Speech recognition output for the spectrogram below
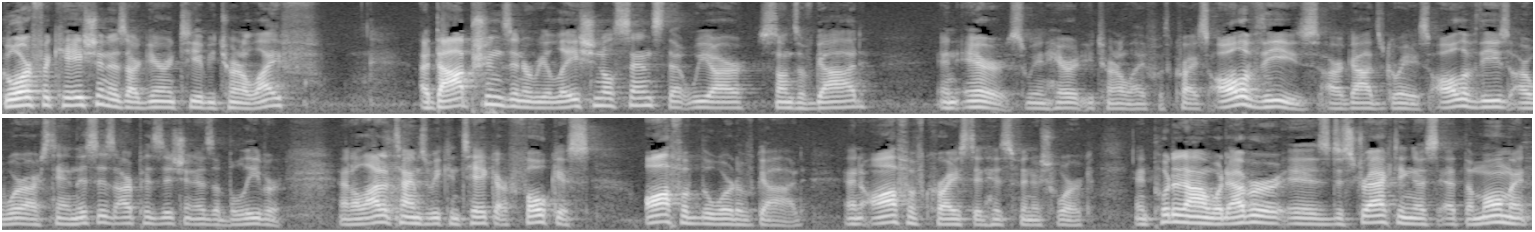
Glorification is our guarantee of eternal life. Adoptions in a relational sense that we are sons of God and heirs. We inherit eternal life with Christ. All of these are God's grace. All of these are where our stand. This is our position as a believer. And a lot of times we can take our focus off of the Word of God and off of Christ and His finished work and put it on whatever is distracting us at the moment,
